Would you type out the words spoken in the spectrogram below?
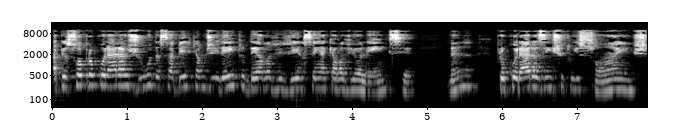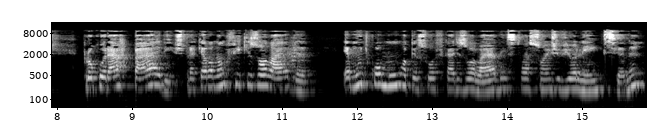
a pessoa procurar ajuda, saber que é um direito dela viver sem aquela violência, né? procurar as instituições, procurar pares para que ela não fique isolada. É muito comum a pessoa ficar isolada em situações de violência, né?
